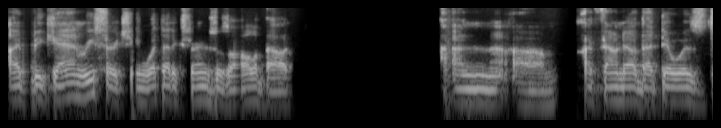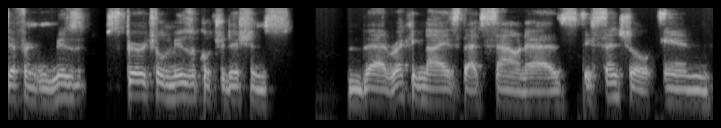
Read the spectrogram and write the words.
I began researching what that experience was all about. And um, I found out that there was different spiritual musical traditions that recognize that sound as essential in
